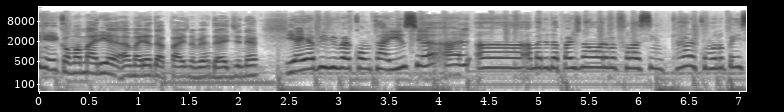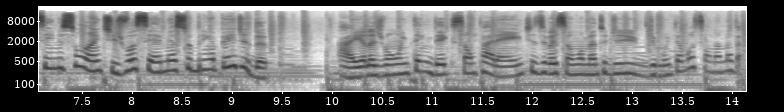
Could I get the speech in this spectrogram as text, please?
como a Maria, a Maria da Paz, na verdade, né? E aí a Vivi vai contar isso e a, a, a Maria da Paz, na hora, vai falar assim: Cara, como eu não pensei nisso antes, você é minha sobrinha perdida. Aí elas vão entender que são parentes e vai ser um momento de, de muita emoção na novela.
